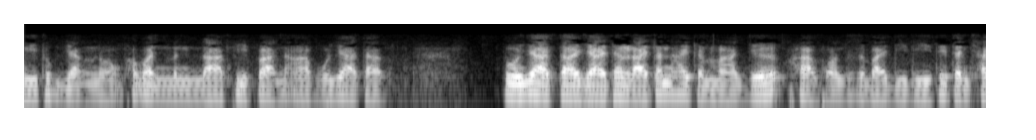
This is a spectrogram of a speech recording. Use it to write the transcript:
มีทุกอย่างน้อง เพราะว่ามันดาพี่ป้านาอาปู่ย่าตา ปู่ย่าตายายท่านหลายท่านให้กันมา เยอะผ้าผ่อนสบายดีๆ ที่ท่านใช้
